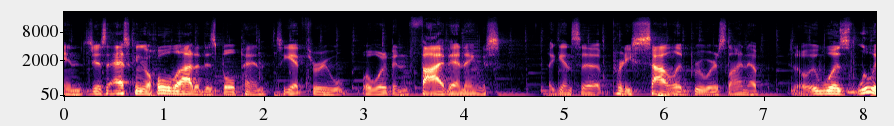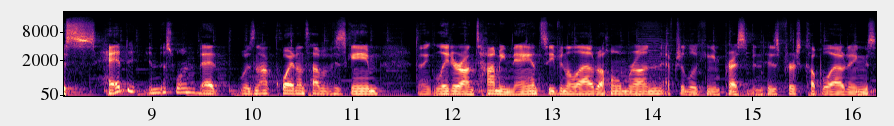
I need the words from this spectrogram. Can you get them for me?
And just asking a whole lot of this bullpen to get through what would have been five innings against a pretty solid Brewers lineup. So it was Louis Head in this one that was not quite on top of his game. I think later on, Tommy Nance even allowed a home run after looking impressive in his first couple outings.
